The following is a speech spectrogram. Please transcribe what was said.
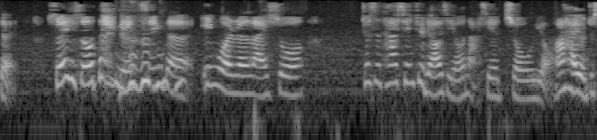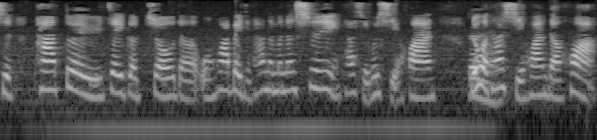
对，所以说对年轻的 英文人来说，就是他先去了解有哪些州有，然后还有就是他对于这个州的文化背景，他能不能适应，他喜不喜欢？如果他喜欢的话，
